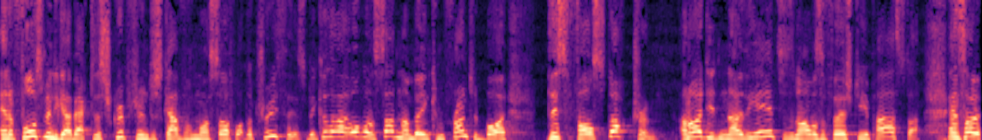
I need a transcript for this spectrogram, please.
And it forced me to go back to the scripture and discover for myself what the truth is. Because I, all of a sudden I'm being confronted by this false doctrine. And I didn't know the answers, and I was a first year pastor. And so,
